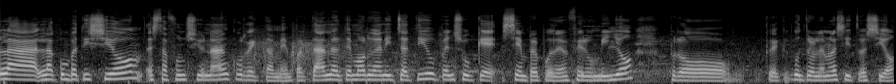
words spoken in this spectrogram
la, la competició està funcionant correctament, per tant el tema organitzatiu penso que sempre podem fer-ho millor, però crec que controlem la situació.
